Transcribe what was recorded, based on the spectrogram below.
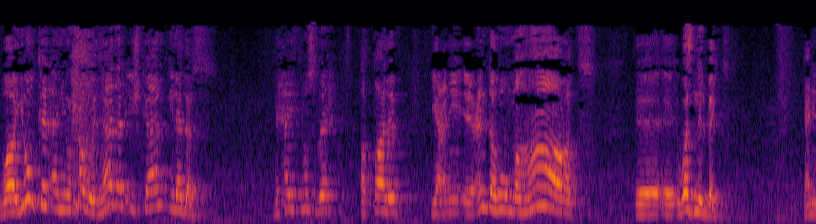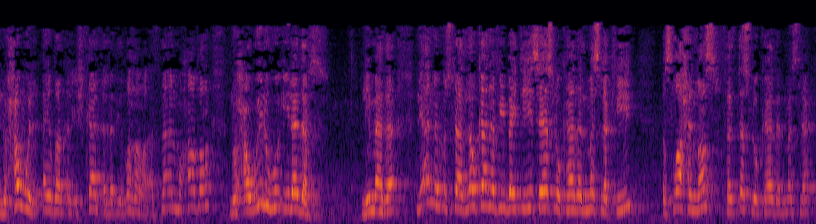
ويمكن أن يحول هذا الإشكال إلى درس بحيث يصبح الطالب يعني عنده مهارة آه، آه، وزن البيت يعني نحول أيضا الإشكال الذي ظهر أثناء المحاضرة نحوله إلى درس لماذا؟ لأن الأستاذ لو كان في بيته سيسلك هذا المسلك في إصلاح النص فلتسلك هذا المسلك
